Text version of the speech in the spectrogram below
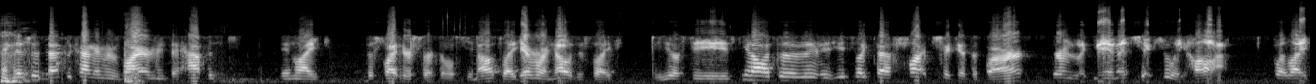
And this is that's the kind of environment that happens in like the fighter circles. You know, it's like everyone knows. It's like the UFC. You know, it's a, it's like that hot chick at the bar. Everyone's like, man, that chick's really hot. But like,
